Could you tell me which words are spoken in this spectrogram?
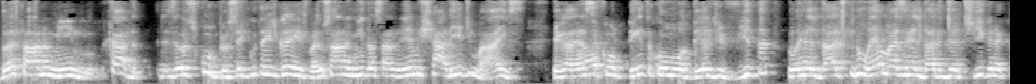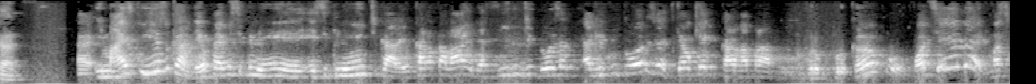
dois salários mínimos. Cara, eu desculpe, eu sei que muita gente ganha isso, mas um salário mínimo, dois salários mínimos é micharia demais. E a galera se contenta com um modelo de vida numa realidade que não é mais a realidade de antiga, né, cara? É, e mais que isso, cara, eu pego esse cliente, esse cliente, cara, e o cara tá lá, ele é filho de dois agricultores, velho. Quer o quê? O cara vai pra, pro, pro campo? Pode ser, velho. Mas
